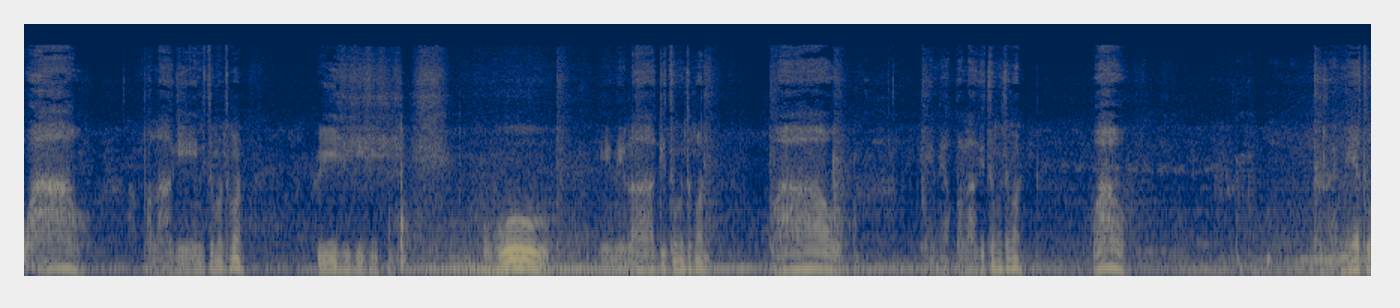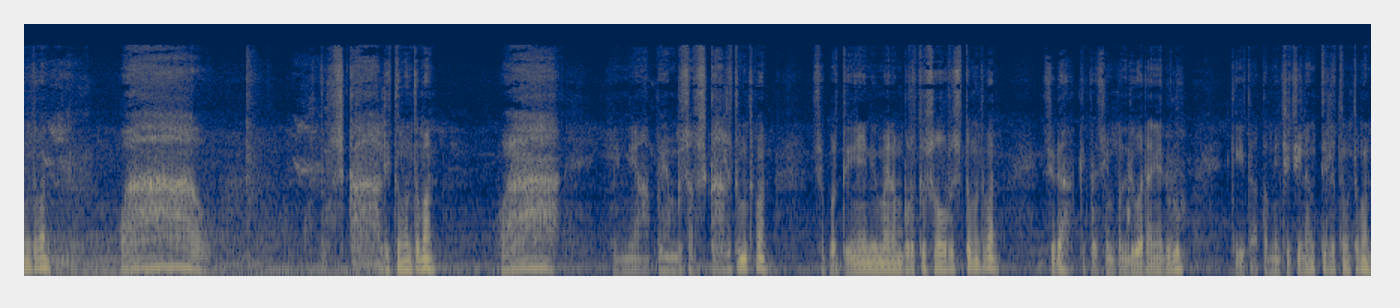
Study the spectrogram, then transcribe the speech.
Wow, apalagi ini teman-teman? Wih, wow, ini lagi teman-teman. Wow, ini apa lagi teman-teman? Wow, keren ya teman-teman. Wow. Kotor sekali teman-teman. Wah ini apa yang besar sekali teman-teman. Sepertinya ini mainan Brontosaurus teman-teman. Sudah kita simpan di wadahnya dulu. Kita akan mencuci nanti lah teman-teman.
